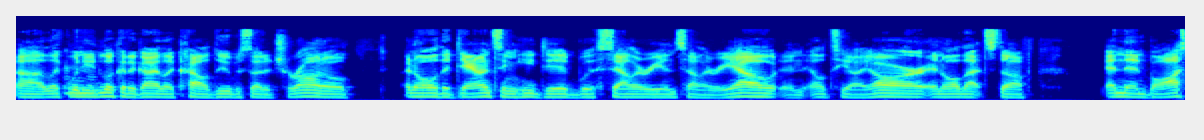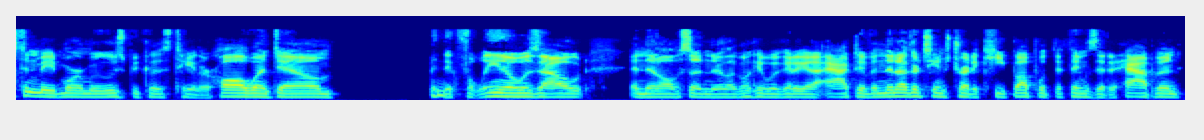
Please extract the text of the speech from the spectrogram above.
Uh, like when you Mhm. look at a guy like Kyle Dubas out of Toronto and all the dancing he did with salary in, salary out, and LTIR and all that stuff. And then Boston made more moves because Taylor Hall went down and Nick Foligno was out. And then all of a sudden they're like, okay, we're going to get active. And then other teams try to keep up with the things that had happened.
